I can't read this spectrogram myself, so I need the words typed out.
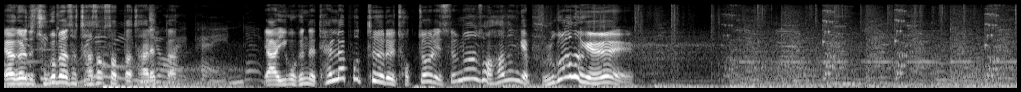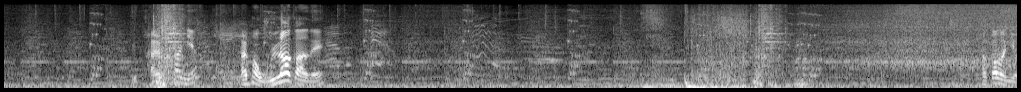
야 그래도 죽으면서 자석 썼다 잘했다. 야 이거 근데 텔레포트를 적절히 쓰면서 하는 게 불가능해. 발판이야? 발판 올라가네. 잠깐만요.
